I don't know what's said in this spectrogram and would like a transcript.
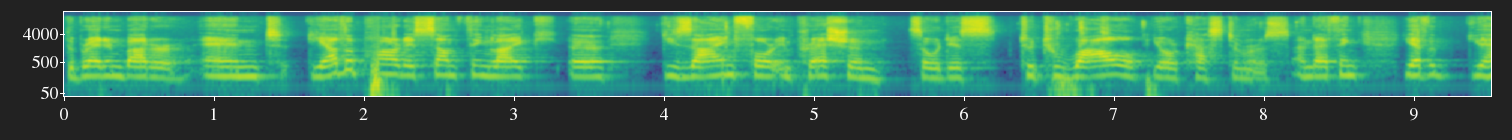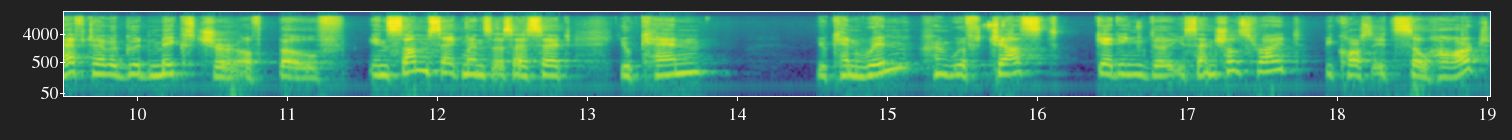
the bread and butter, and the other part is something like uh, design for impression. So it is to to wow your customers. And I think you have a, you have to have a good mixture of both. In some segments, as I said, you can you can win with just getting the essentials right because it's so hard.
